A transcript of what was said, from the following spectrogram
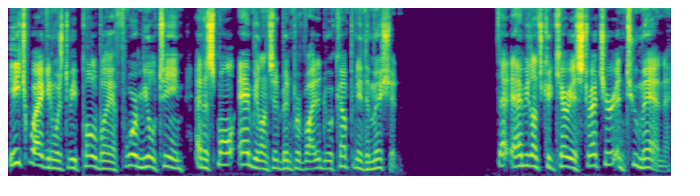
Each wagon was to be pulled by a four mule team, and a small ambulance had been provided to accompany the mission. That ambulance could carry a stretcher and two men,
